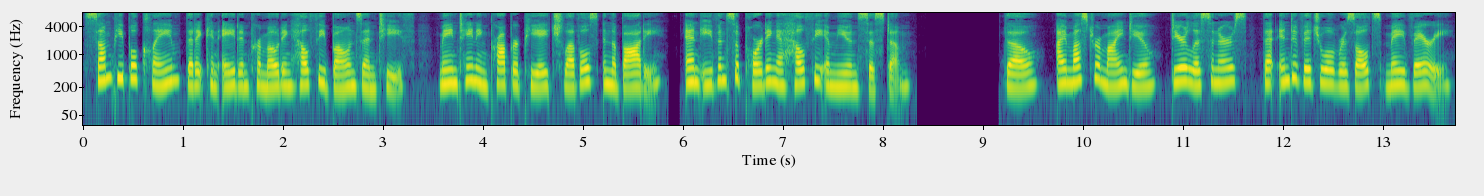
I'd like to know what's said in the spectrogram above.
Some people claim that it can aid in promoting healthy bones and teeth, maintaining proper pH levels in the body, and even supporting a healthy immune system. Though, I must remind you, dear listeners, that individual results may vary.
